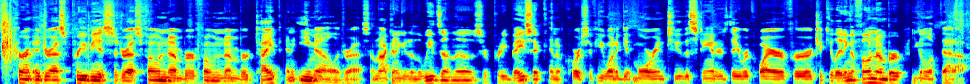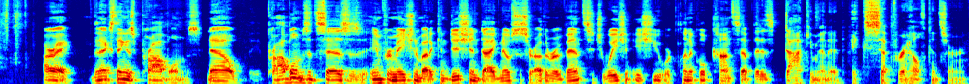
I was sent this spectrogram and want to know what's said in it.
current address, previous address, phone number, phone number type, and email address. I'm not going to get into the weeds on those. They're pretty basic. And of course, if you want to get more into the standards they require for articulating a phone number, you can look that up. All right. The next thing is problems. Now, problems it says is information about a condition, diagnosis, or other event, situation, issue, or clinical concept that is documented, except for a health concern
